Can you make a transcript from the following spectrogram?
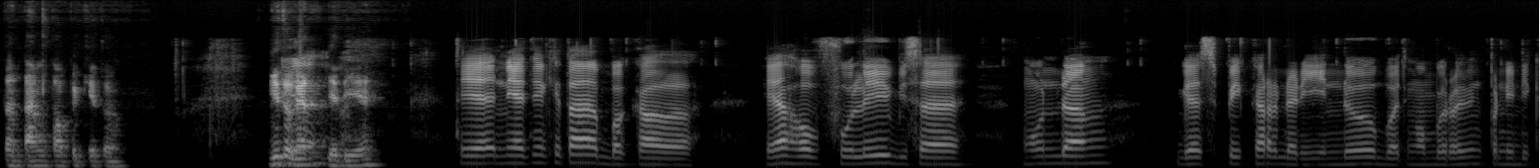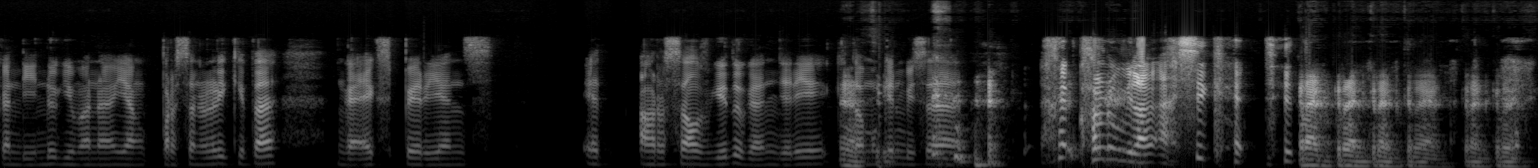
tentang topik itu. Gitu kan Iya. jadinya. Ya niatnya kita bakal ya hopefully bisa ngundang guest speaker dari Indo buat ngobrolin pendidikan di Indo gimana yang personally kita nggak experience it ourselves gitu kan. Jadi kita Asik. mungkin bisa kalau lu bilang asik. Keren keren keren keren keren keren.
